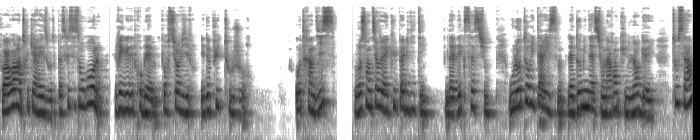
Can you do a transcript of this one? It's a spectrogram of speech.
pour avoir un truc à résoudre, parce que c'est son rôle, régler des problèmes, pour survivre, et depuis toujours. Autre indice, ressentir de la culpabilité, la vexation, ou l'autoritarisme, la domination, la rancune, l'orgueil. Tout ça,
